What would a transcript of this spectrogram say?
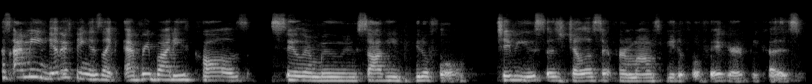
Because I mean, the other thing is like everybody calls Sailor Moon Usagi beautiful. Chibiusa is jealous of her mom's beautiful figure because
